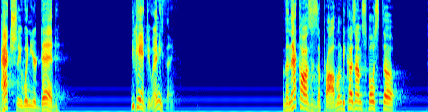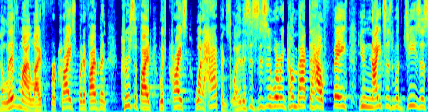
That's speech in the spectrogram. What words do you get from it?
Actually, when you're dead, you can't do anything. Well, then that causes a problem because I'm supposed to, to live my life for Christ. But if I've been crucified with Christ, what happens? Well, this is, this is where we come back to how faith unites us with Jesus,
